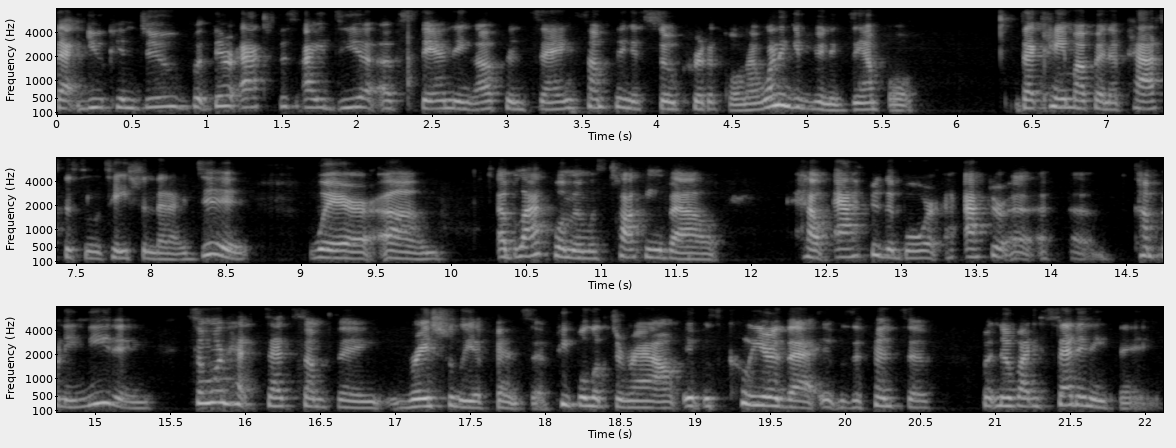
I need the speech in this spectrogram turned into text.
that you can do, but there actually this idea of standing up and saying something is so critical. And I want to give you an example that came up in a past facilitation that I did, where um, a black woman was talking about how after the board, after a, a, company meeting, someone had said something racially offensive. People looked around. It was clear that it was offensive, but nobody said anything.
